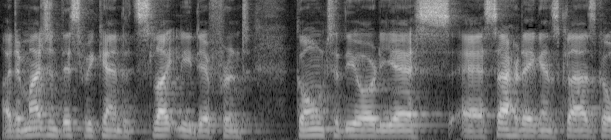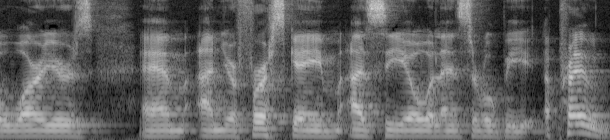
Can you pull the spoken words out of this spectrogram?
I'd imagine this weekend it's slightly different. Going to the RDS uh, Saturday against Glasgow Warriors um, and your first game as CEO of Leinster Rugby, a proud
